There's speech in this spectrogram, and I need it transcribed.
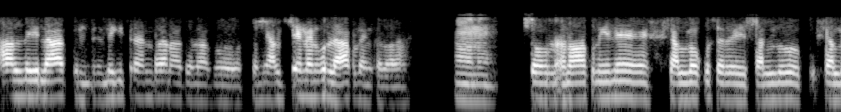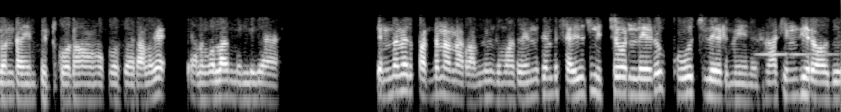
వాళ్ళు లేప లెగిసిరండి రా నాకు నాకు కొంచెం హెల్ప్ చేయండి అని కూడా లేపలేం కదా. అవును. సో నాకు నేనే సెల్ ఒక్కోసారి సెల్ సెల్ టైం పెట్టుకోవడం ఒక్కోసారి అలాగే ఎలాగోలా మెల్లిగా కింద మీద పడ్డాను అన్న రన్నింగ్ మాత్రం. ఎందుకంటే సజెషన్ ఇచ్చేవాడు లేడు కోచ్ లేడు మెయిన్. నాకు హిందీ రాదు.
